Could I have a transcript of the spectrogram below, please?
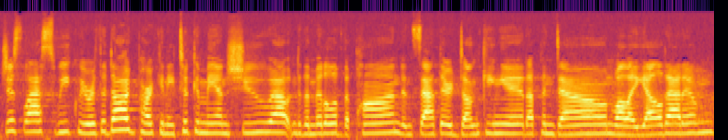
Just last week, we were at the dog park and he took a man's shoe out into the middle of the pond and sat there dunking it up and down while I yelled at him.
